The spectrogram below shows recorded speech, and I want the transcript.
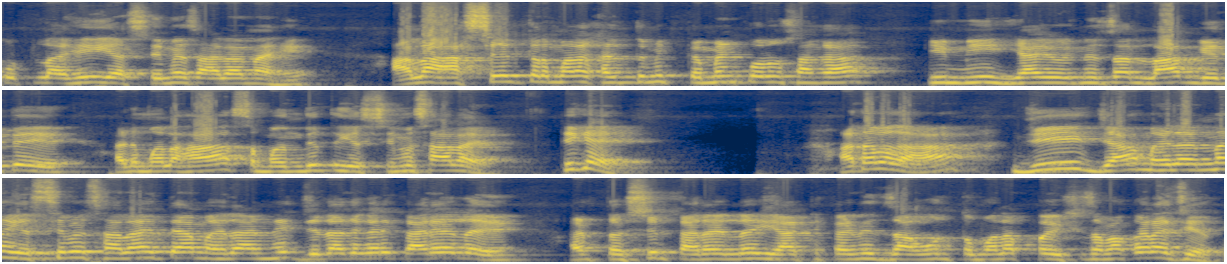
कुठलाही एस एम एस आला नाही. आला असेल तर मला खाली तुम्ही कमेंट करून सांगा की मी या योजनेचा लाभ घेते आणि मला हा संबंधित एस एम एस आलाय. ठीक आहे? आता बघा जी ज्या महिलांना एस एम एस आलाय त्या महिलांनी जिल्हाधिकारी कार्यालय आणि तहसील कार्यालय या ठिकाणी जाऊन तुम्हाला पैसे जमा करायचे आहेत.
